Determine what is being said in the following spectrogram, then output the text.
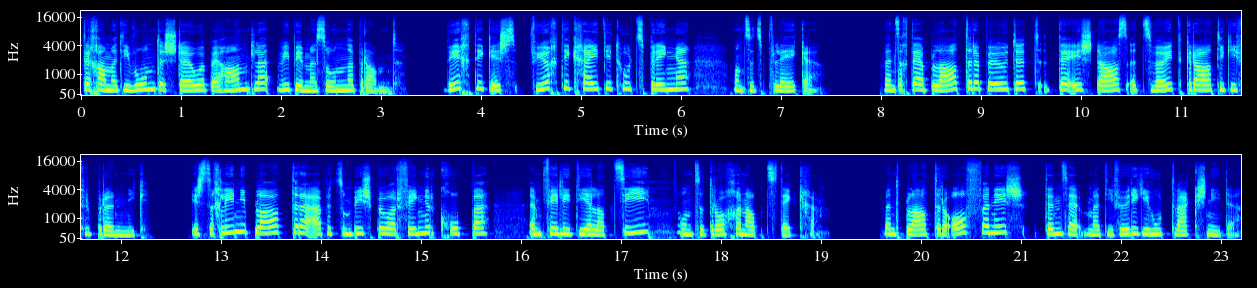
dann kann man die Wundenstellen behandeln wie bei einem Sonnenbrand. Wichtig ist, Feuchtigkeit in die Haut zu bringen und sie zu pflegen. Wenn sich der Blatter bildet, dann ist das eine zweitgradige Verbrennung. Ist es eine kleine Blatter, eben zum Beispiel an Fingerkuppe, empfehle ich die zu und sie trocken abzudecken. Wenn die Blatter offen ist, dann sollte man die vorige Haut wegschneiden.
